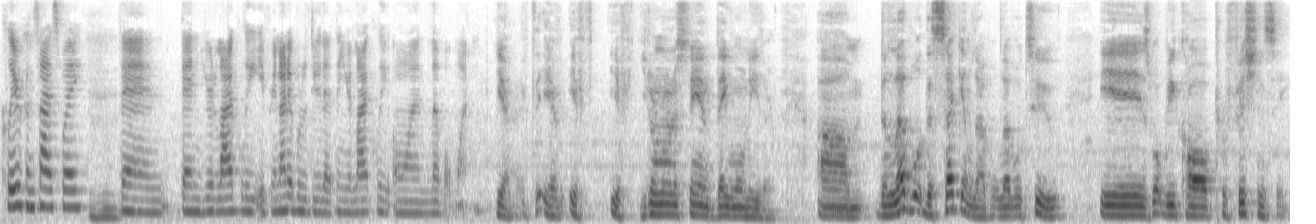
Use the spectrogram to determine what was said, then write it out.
clear, concise way, mm-hmm. then then you're likely, if you're not able to do that, then you're likely on level one. Yeah, if if if you don't understand, they won't either. Um, the level, the second level, level two, is what we call proficiency,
